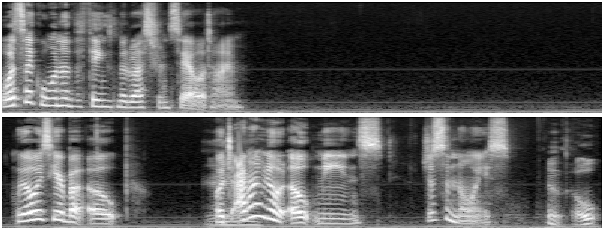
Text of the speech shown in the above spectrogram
what's like one of the things midwestern say all the time we always hear about ope which i Mhm. don't even know what ope means just a noise oh,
